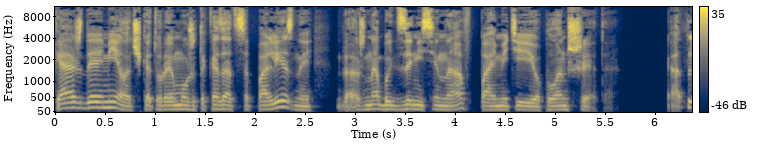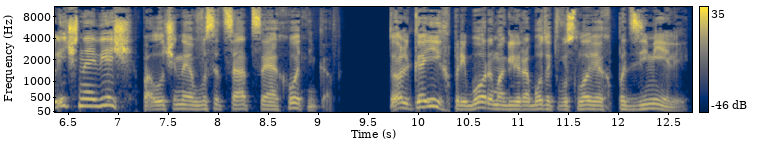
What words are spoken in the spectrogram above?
Каждая мелочь, которая может оказаться полезной, должна быть занесена в память ее планшета. Отличная вещь, полученная в ассоциации охотников. Только их приборы могли работать в условиях подземелий,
